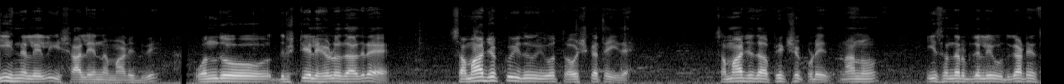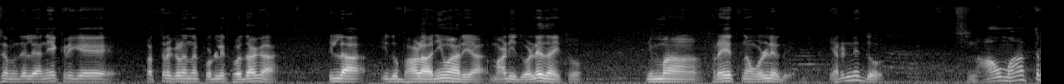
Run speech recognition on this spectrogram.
ಈ ಹಿನ್ನೆಲೆಯಲ್ಲಿ ಈ ಶಾಲೆಯನ್ನು ಮಾಡಿದ್ವಿ. ಒಂದು ದೃಷ್ಟಿಯಲ್ಲಿ ಹೇಳೋದಾದರೆ, ಸಮಾಜಕ್ಕೂ ಇದು ಇವತ್ತು ಅವಶ್ಯಕತೆ ಇದೆ. ಸಮಾಜದ ಅಪೇಕ್ಷೆ ಕೂಡ ಇದೆ. ನಾನು ಈ ಸಂದರ್ಭದಲ್ಲಿ, ಉದ್ಘಾಟನೆ ಸಮಯದಲ್ಲಿ ಅನೇಕರಿಗೆ ಪತ್ರಗಳನ್ನು ಕೊಡಲಿಕ್ಕೆ ಹೋದಾಗ, ಇಲ್ಲ, ಇದು ಬಹಳ ಅನಿವಾರ್ಯ, ಮಾಡಿದ್ದು ಒಳ್ಳೆಯದಾಯಿತು ನಿಮ್ಮ ಪ್ರಯತ್ನ ಒಳ್ಳೆಯದು ಎರಡನೇದು, ನಾವು ಮಾತ್ರ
